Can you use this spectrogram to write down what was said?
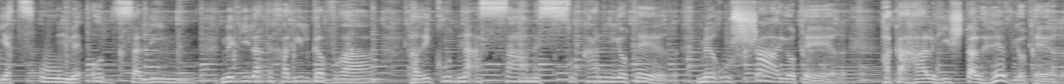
יצאו מעוד סלים. נגילת החליל גברה, הריקוד נעשה מסוכן יותר, מרושע יותר. הקהל השתלהב יותר,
